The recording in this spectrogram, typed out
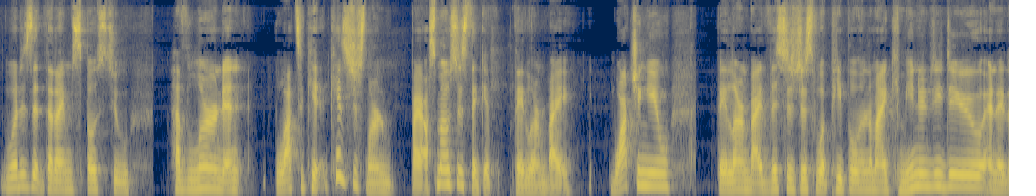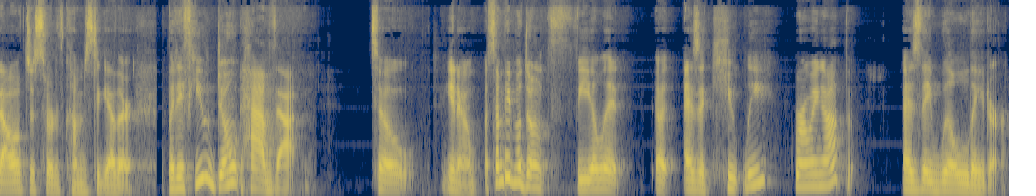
what is it that i'm supposed to have learned? And lots of kids kids just learn by osmosis. They get they learn by watching you. They learn by this is just what people in my community do and it all just sort of comes together. But if you don't have that so you know some people don't feel it uh, as acutely growing up as they will later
